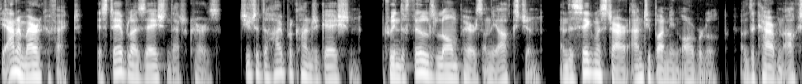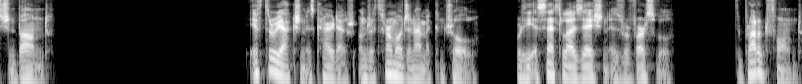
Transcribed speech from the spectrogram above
The anomeric effect is stabilization that occurs due to the hyperconjugation between the filled lone pairs on the oxygen and the sigma star antibonding orbital of the carbon oxygen bond. If the reaction is carried out under thermodynamic control, where the acetalization is reversible, the product formed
